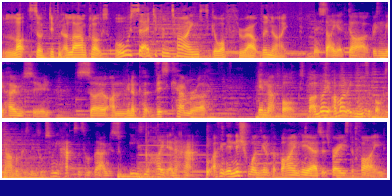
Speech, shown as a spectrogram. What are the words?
Lots of different alarm clocks, all set at different times to go off throughout the night. It's starting to get dark, but he's going to be home soon. So I'm going to put this camera in that box. But I'm not, I might not even use a box now because it's got so many hats and stuff up there. I can just easily hide it in a hat. I think the initial one's going to put behind here, so it's very easy to find.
